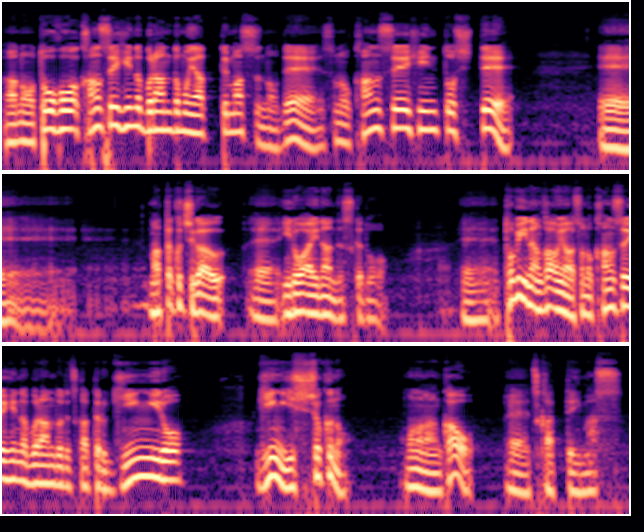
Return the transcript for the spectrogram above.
あの、東宝は完成品のブランドもやってますので、その完成品として、えー、全く違う、えー、色合いなんですけど、えー、トビーなんかはその完成品のブランドで使ってる銀色、銀一色のものなんかを、えー、使っています。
